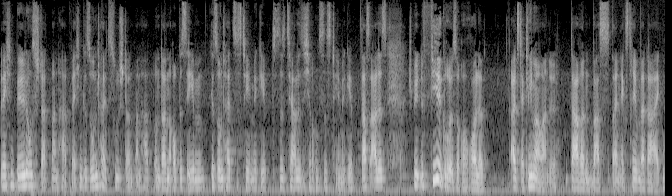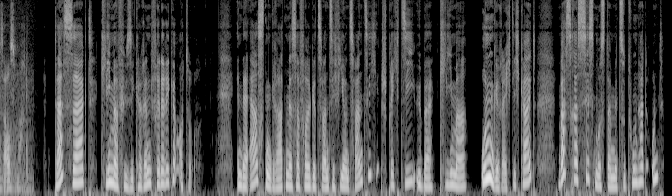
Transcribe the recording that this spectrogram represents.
welchen Bildungsstand man hat, welchen Gesundheitszustand man hat und dann, ob es eben Gesundheitssysteme gibt, soziale Sicherungssysteme gibt. Das alles spielt eine viel größere Rolle als der Klimawandel darin, was ein Extremwetterereignis ausmacht. Das sagt Klimaphysikerin Friederike Otto. In der ersten Gradmesserfolge 2024 spricht sie über Klimaungerechtigkeit, was Rassismus damit zu tun hat und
